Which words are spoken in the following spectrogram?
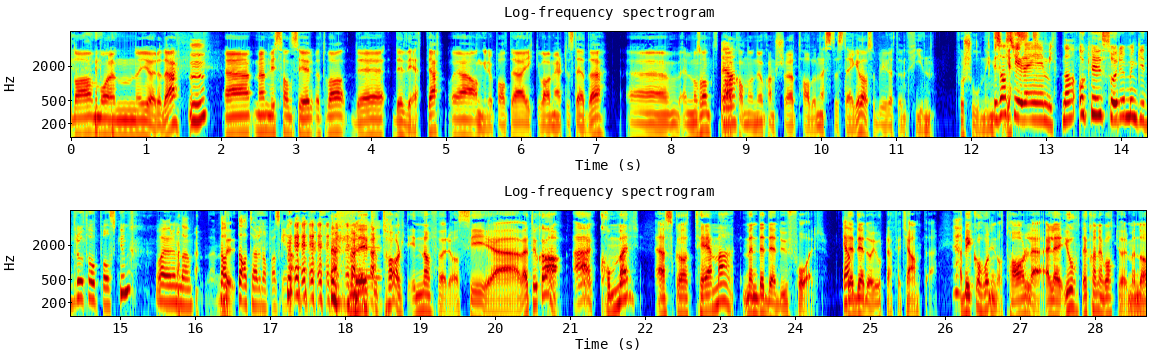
da må hun gjøre det. Mm. Eh, men hvis han sier vet du hva, det, det vet jeg, og jeg angrer på at jeg ikke var mer til stede, eh, eller noe sånt, da kan hun jo kanskje ta det neste steget, da, så blir dette en fin forsoningsgest. Hvis han sier det i midten av OK, sorry, men gidder du å ta oppvasken? Hva gjør hun da? Da, da tar hun oppvasken. Ja. Men det er totalt innafor å si eh, Vet du hva, jeg kommer, jeg skal til meg, men det er det du får. Ja. Det er det du har gjort deg fortjent til. Jeg blir ikke holde noe tale. Eller jo, det kan jeg godt gjøre, men da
